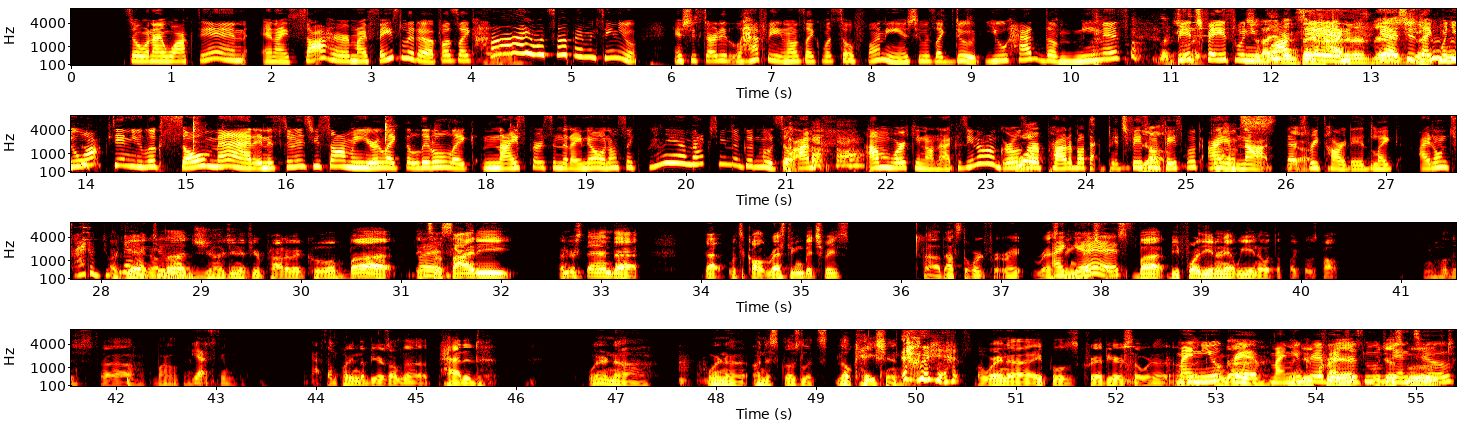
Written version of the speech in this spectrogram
So when I walked in and I saw her, my face lit up. I was like, "Hi, what's up? I haven't seen you." And she started laughing, and I was like, "What's so funny?" And she was like, "Dude, you had the meanest Like, bitch I- face when you should I even walked in." Yeah, she's like, "When you walked in, you looked so mad, and as soon as you saw me, you're like the little like nice person that I know." And I was like, "Really? I'm actually in a good mood." So I'm I'm working on that because you know how girls Well, are proud about that bitch face on Facebook. I am not. that's- yeah. retarded. Like I don't try to do Again, that, I'm not judging if you're proud of it, cool. But, in society, understand that that what's it called, resting bitch face. Uh, that's the word for it, right? Resting bitch face. But before the internet, we didn't know what the fuck it was called. Can you hold this uh, bottle? Up here? Yes. Can- I got. So I'm putting the beers on the padded. We're in a we're in an undisclosed lo- location, yes. but we're in uh, April's crib here. So we're in a, My the- new on the- crib. My the new crib I just moved into.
